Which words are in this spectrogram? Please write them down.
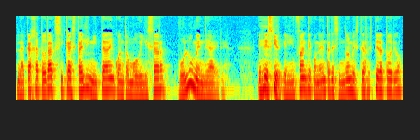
la caja torácica está limitada en cuanto a movilizar volumen de aire. Es decir, el infante cuando entra en síndrome estrés respiratorio,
